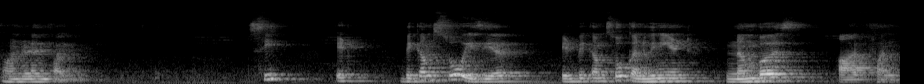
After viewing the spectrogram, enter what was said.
so 105 see it becomes so easier it becomes so convenient numbers are fun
